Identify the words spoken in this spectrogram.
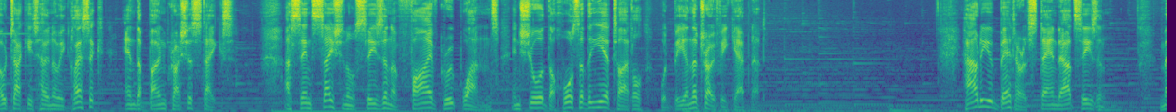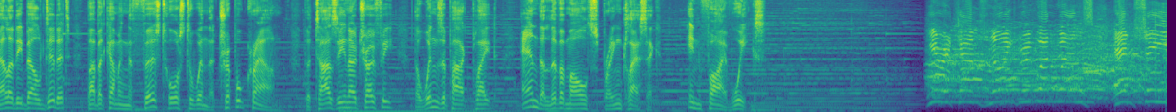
Otaki's Haunui Classic and the Bonecrusher Stakes. A sensational season of five Group 1s ensured the Horse of the Year title would be in the trophy cabinet. How do you better a standout season? Melody Belle did it by becoming the first horse to win the Triple Crown, the Tarzino Trophy, the Windsor Park Plate, and the Livamol Spring Classic in five weeks. Here it comes, nine Group 1 wins, and she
